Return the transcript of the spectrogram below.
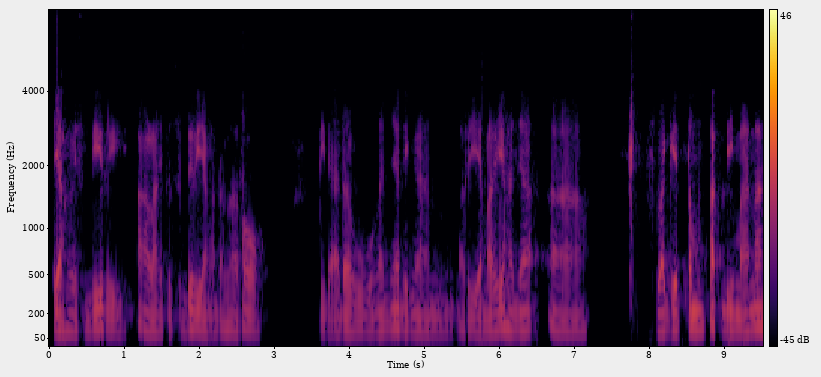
Yahweh sendiri Allah itu sendiri yang adalah roh? Tidak ada hubungannya dengan Maria. Maria hanya uh, sebagai tempat di mana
